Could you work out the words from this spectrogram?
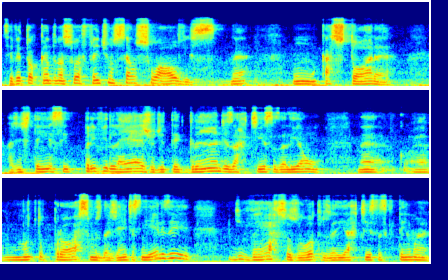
você vê tocando na sua frente um Celso Alves, né? um Castora. A gente tem esse privilégio de ter grandes artistas ali um, né, é, muito próximos da gente, assim, eles e diversos outros aí, artistas que têm uma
